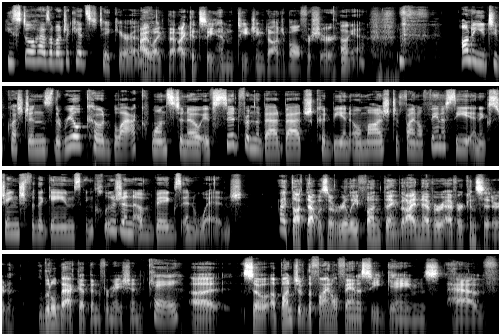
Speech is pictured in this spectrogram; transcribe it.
he still has a bunch of kids to take care of. I like that. I could see him teaching dodgeball for sure. Oh, yeah. On to YouTube questions. The real Code Black wants to know if Cid from the Bad Batch could be an homage to Final Fantasy in exchange for the game's inclusion of Biggs and Wedge. I thought that was a really fun thing that I never ever considered. Little backup information. Okay. Uh, so a bunch of the Final Fantasy games have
